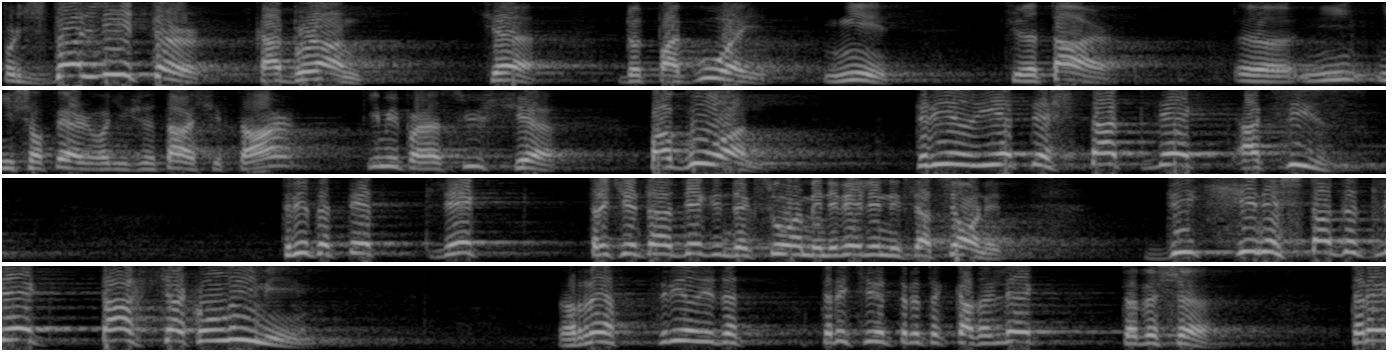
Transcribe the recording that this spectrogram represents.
për çdo litër karburant që do të paguaj një qytetar një shofer apo një qytetar shqiptar kemi parasysh që paguan 37 lekë akcizë Tridhjetë e tetë lekë treqind e tetëdhjetë lekë të indeksuar me nivelin e inflacionit, dyqind e shtatëdhjetë lekë taksë qarkullimi, rreth tridhjetë e treqind e tridhjetë e katër lekë tvsh, tre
